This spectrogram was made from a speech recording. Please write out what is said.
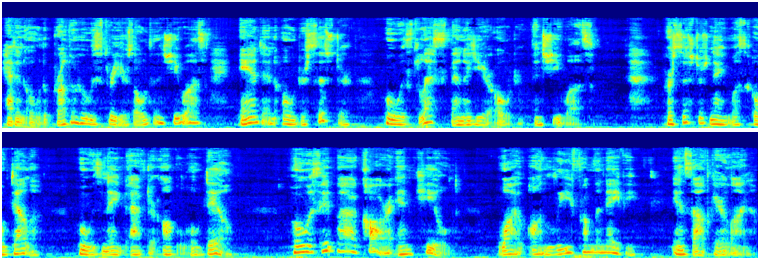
had an older brother who was three years older than she was, and an older sister who was less than a year older than she was. Her sister's name was Odella, who was named after Uncle Odell, who was hit by a car and killed while on leave from the Navy in South Carolina.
